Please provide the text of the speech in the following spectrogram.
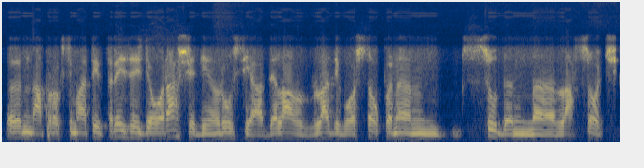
în aproximativ 30 de orașe din Rusia, de la Vladivostok până în sud, în, uh, la Sochi.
